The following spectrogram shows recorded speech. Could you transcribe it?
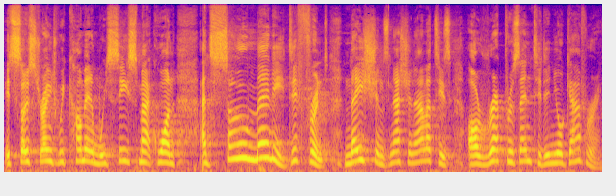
it's so strange. We come in and we see SMAC 1, and so many different nations, nationalities are represented in your gathering,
